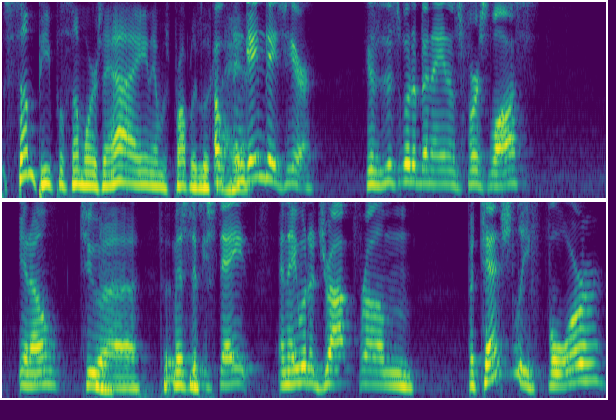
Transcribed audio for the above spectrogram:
some people somewhere say, ah, A&M was probably looking Oh, ahead. and game day's here because this would have been A&M's first loss. You know, to uh, To Mississippi Miss- State, and they would have dropped from potentially four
